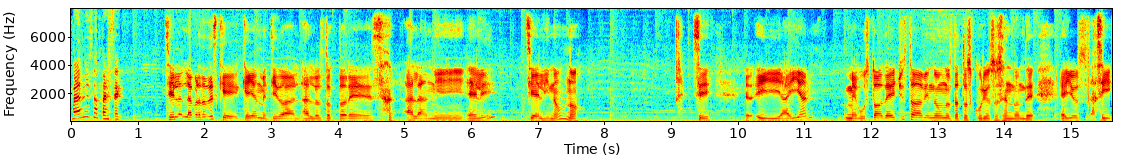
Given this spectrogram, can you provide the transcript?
Para mí fue perfecto. Sí, la, la verdad es que, que hayan metido a, a los doctores Alan y Ellie. Ellie, ¿no? No. Sí. Y a Ian me gustó. De hecho, estaba viendo unos datos curiosos en donde ellos, así,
